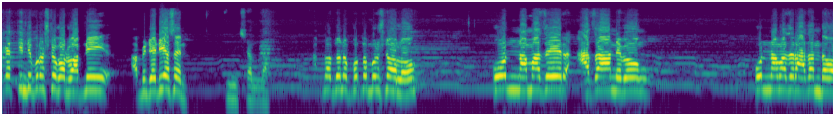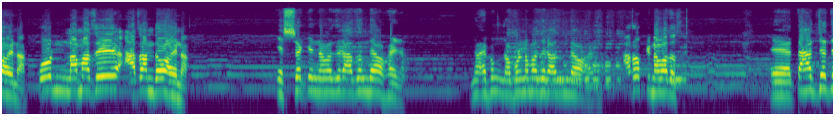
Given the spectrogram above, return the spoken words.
আপনাকে তিনটি প্রশ্ন করব। আপনি আপনি রেডি আছেন? ইনশাল্লাহ। আপনার জন্য প্রথম প্রশ্ন হলো কোন নামাজের আজান এবং কোন নামাজের আজান দেওয়া হয় না? কোন নামাজে আজান দেওয়া হয় না? এশাকে নামাজের আজান দেওয়া হয় না। না এবং নফল নামাজের আজান দেওয়া হয় না। আরও একটি নামাজ আছে। তাহাজ্জাতে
